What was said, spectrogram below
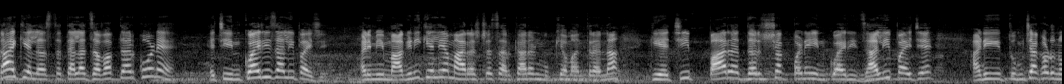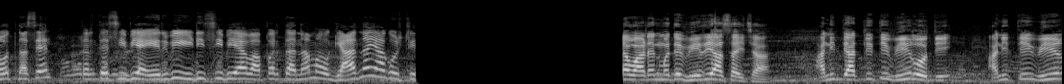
काय केलं असतं? त्याला जबाबदार कोण आहे? याची इन्क्वायरी झाली पाहिजे. आणि मी मागणी केली आहे महाराष्ट्र सरकार आणि मुख्यमंत्र्यांना की याची पारदर्शकपणे इन्क्वायरी झाली पाहिजे. आणि तुमच्याकडून होत नसेल तर ते सीबीआय एरवी ईडी सीबीआय वापरताना मग घ्या ना या गोष्टी. या वाड्यांमध्ये विहिरी असायच्या. आणि त्यातली ती विहीर होती आणि ती विहीर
